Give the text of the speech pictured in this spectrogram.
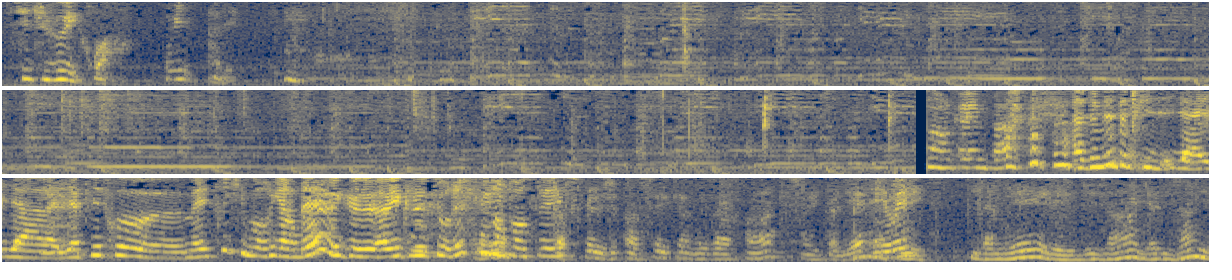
Si tu veux y croire. Oui. Allez. Pas. Ah, j'aime bien parce qu'il y a, il y a- il y a Pietro euh, Maestri qui vous regardait avec le, avec le sourire. Qu'est-ce que vous en pensez? Parce que j'ai passé avec mes enfants qui sont italiens. Eh et il a né 10 ans, il y a 10 ans, il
